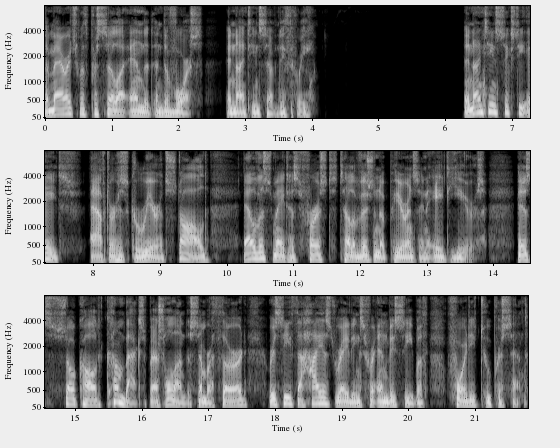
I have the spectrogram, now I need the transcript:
The marriage with Priscilla ended in divorce in 1973. In 1968, after his career had stalled, Elvis made his first television appearance in eight years. His so called comeback special on December 3rd received the highest ratings for NBC with 42%.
